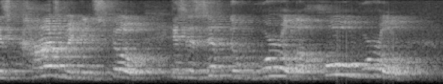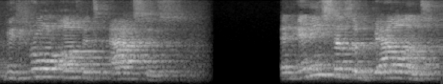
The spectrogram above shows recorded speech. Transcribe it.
is cosmic in scope. It's as if the world, the whole world, would be thrown off its axis. And any sense of balance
